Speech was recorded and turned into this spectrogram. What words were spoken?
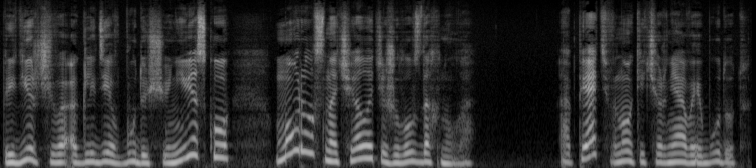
Придирчиво оглядев будущую невестку, Моррел сначала тяжело вздохнула. «Опять внуки чернявые будут.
